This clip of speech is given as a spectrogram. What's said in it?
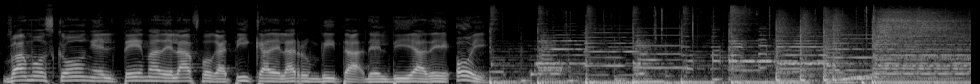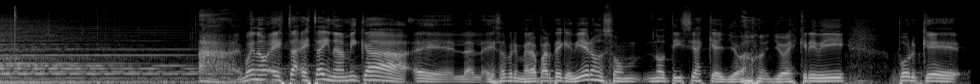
Vamos con el tema de la fogatica de la rumbita del día de hoy. Ah, bueno, esta, esta dinámica, eh, esa primera parte que vieron son noticias que yo, yo escribí porque,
